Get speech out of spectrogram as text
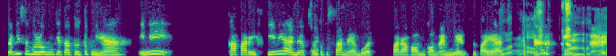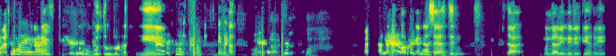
Tapi sebelum kita tutup nih ya, ini kakak Rifki ini ada satu pesan ya buat para kaum-kaum MGM supaya full. Buat Supaya- Kak Rifki, aku butuh banget nih. Sehat. Wah. Wah, Kadang kan orang yang nasehatin bisa mendalin diri sendiri.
